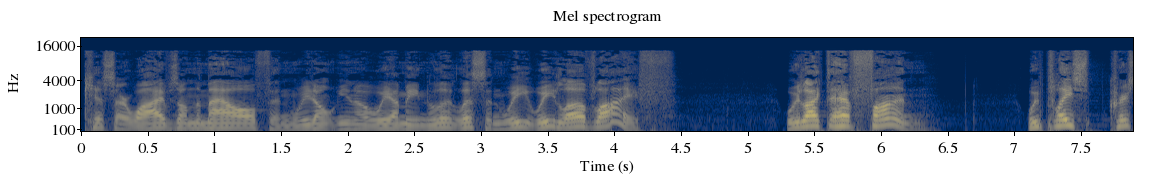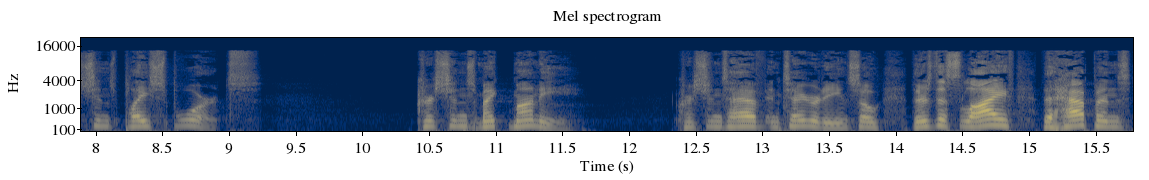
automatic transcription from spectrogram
kiss our wives on the mouth, and we don't, you know, we, I mean, li- listen, we, we love life. We like to have fun. We play Christians play sports. Christians make money. Christians have integrity. And so there's this life that happens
